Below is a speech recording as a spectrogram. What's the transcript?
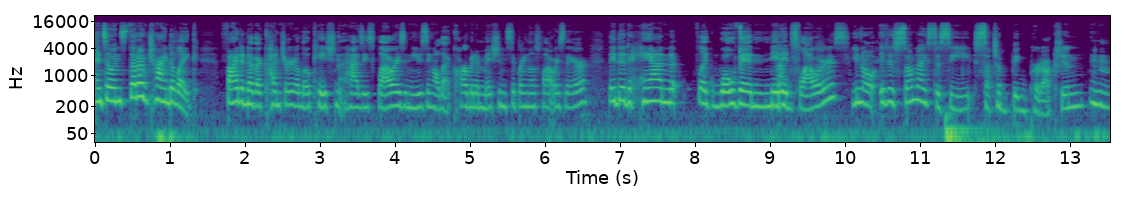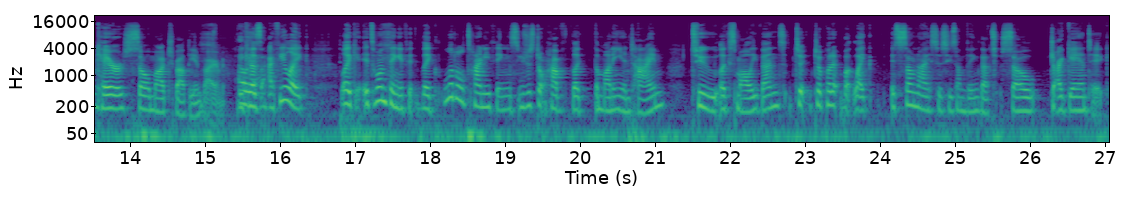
and so instead of trying to like find another country or location that has these flowers and using all that carbon emissions to bring those flowers there, they did hand like woven knitted flowers. you know it is so nice to see such a big production care so much about the environment Mm-hmm. Oh, because yeah. I feel like like it's one thing if it like little tiny things you just don't have like the money and time to like small events to, to put it but like it's so nice to see something that's so gigantic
